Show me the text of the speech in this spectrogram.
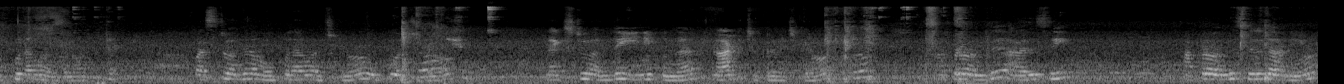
உப்பு தாங்க வைக்கணும் ஃபஸ்ட்டு வந்து நம்ம உப்பு தாங்க வச்சுக்கணும். உப்பு வச்சுக்கணும். நெக்ஸ்ட்டு வந்து இனிப்புங்க. நாட்டு சக்கரை வச்சுக்கணும். அப்புறம் வந்து அரிசி. அப்புறம் வந்து சிறுதானியம்.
